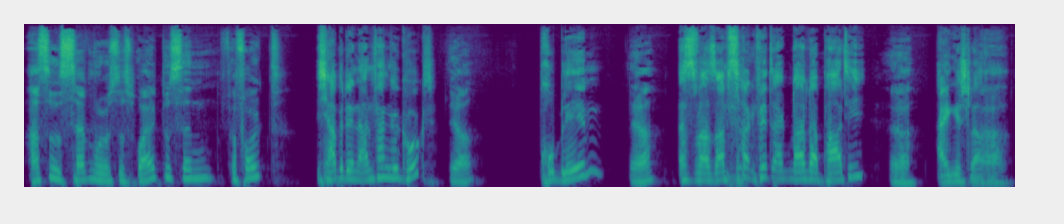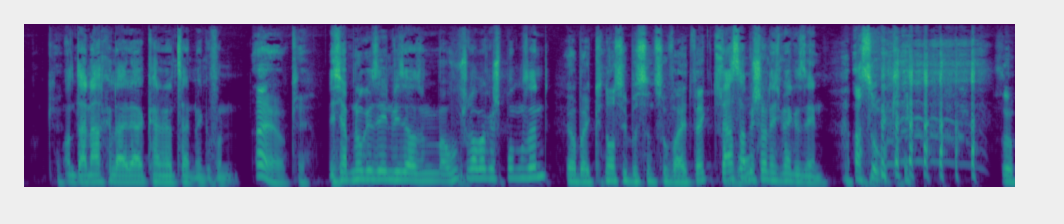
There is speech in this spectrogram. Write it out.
Hast du Seven vs. Wild bisschen verfolgt? Ich habe den Anfang geguckt. Ja. Problem, Ja. es war Samstagmittag nach der Party. Ja. Eingeschlafen. Ah, okay. Und danach leider keine Zeit mehr gefunden. Ah ja, okay. Ich habe nur gesehen, wie sie aus dem Hubschrauber gesprungen sind. Ja, bei Knossi ein bisschen zu weit weg. Zu Das habe ich schon nicht mehr gesehen. Ach so, okay. so,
